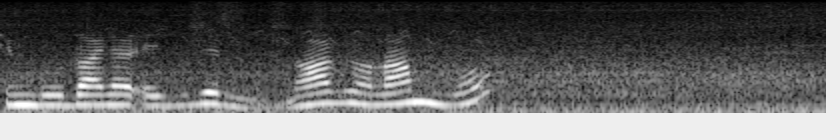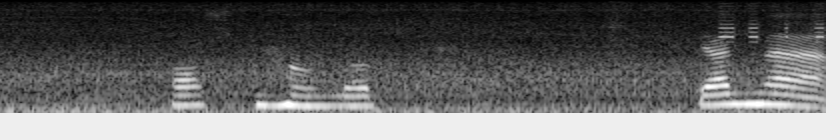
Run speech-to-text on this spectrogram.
Şimdi buğdaylar ezilir mi? Ne yapıyor lan bu? Hasbunallah. Gelme.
